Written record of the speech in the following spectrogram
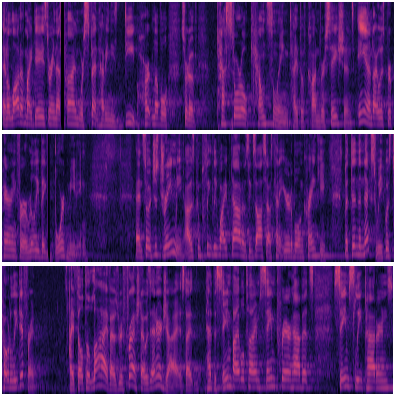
And a lot of my days during that time were spent having these deep, heart level, sort of pastoral counseling type of conversations. And I was preparing for a really big board meeting. And so it just drained me. I was completely wiped out. I was exhausted. I was kind of irritable and cranky. But then the next week was totally different. I felt alive. I was refreshed. I was energized. I had the same Bible time, same prayer habits, same sleep patterns,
